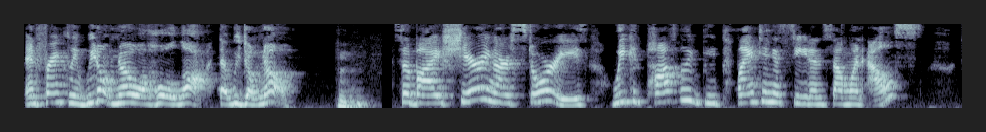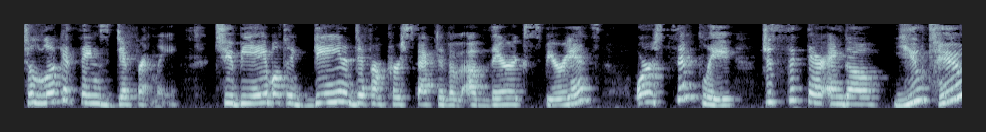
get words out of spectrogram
And frankly, we don't know a whole lot that we don't know. so by sharing our stories, we could possibly be planting a seed in someone else to look at things differently, to be able to gain a different perspective of, of their experience, or simply just sit there and go, You too?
